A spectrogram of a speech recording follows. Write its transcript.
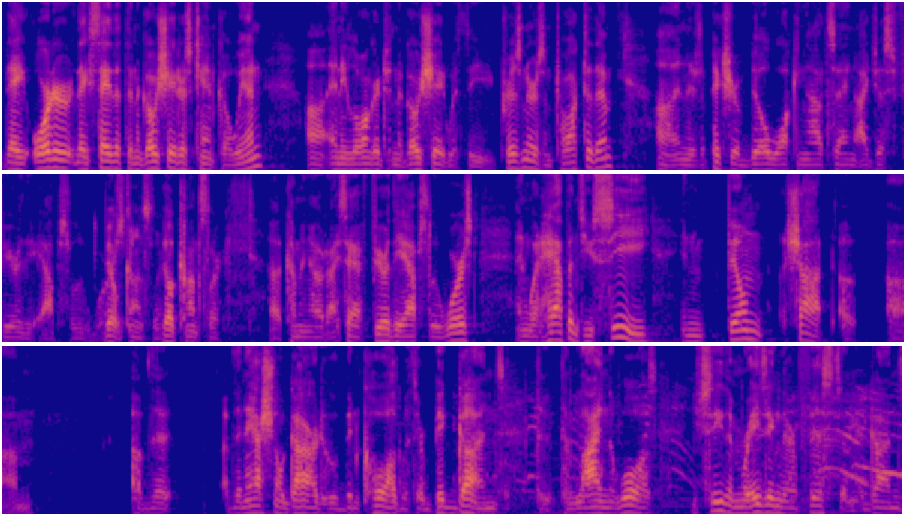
they order, they say that the negotiators can't go in uh, any longer to negotiate with the prisoners and talk to them. Uh, and there's a picture of Bill walking out saying, I just fear the absolute worst. Bill Kunstler. Bill Kunstler uh, coming out. I say, I fear the absolute worst. And what happens, you see in film shot of, um, of, the, of the National Guard who have been called with their big guns to, to line the walls, you see them raising their fists and their guns,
